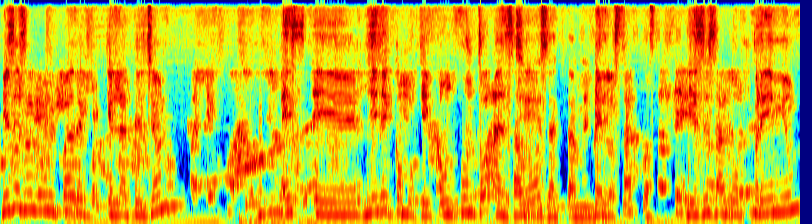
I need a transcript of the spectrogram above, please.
Y eso es algo muy padre porque la atención es eh, viene como que conjunto al sabor Sí, exactamente. de los tacos. Y eso es algo premium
